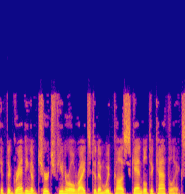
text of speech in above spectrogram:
if the granting of church funeral rites to them would cause scandal to Catholics.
